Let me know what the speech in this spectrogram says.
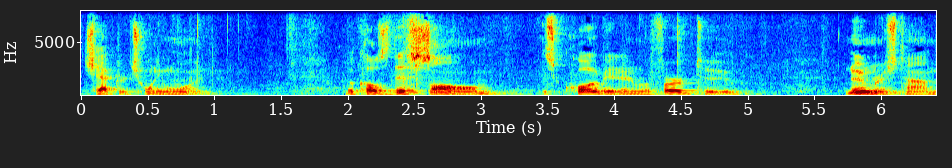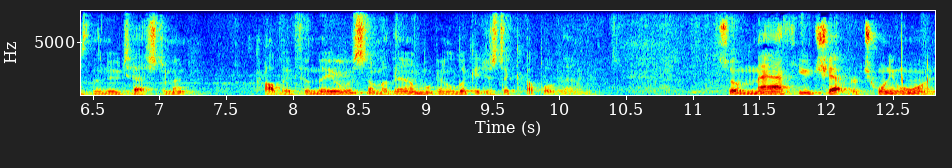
chapter 21. Because this psalm is quoted and referred to numerous times in the New Testament. Probably familiar with some of them. We're going to look at just a couple of them. So, Matthew chapter 21,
